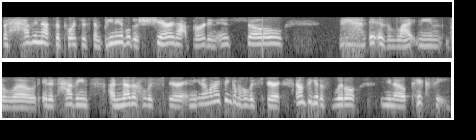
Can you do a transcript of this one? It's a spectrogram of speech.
but having that support system being able to share that burden is so man it is lightening the load. It is having another holy spirit. And you know when i think of holy spirit i don't think of this little you know pixie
